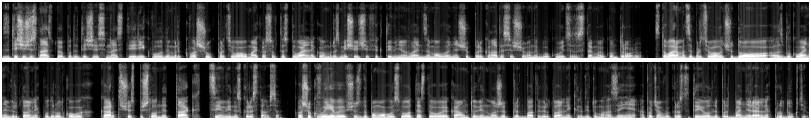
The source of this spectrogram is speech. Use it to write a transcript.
З 2016 по 2017 рік Володимир Квашук працював у Microsoft тестувальником, розміщуючи фіктивні онлайн-замовлення, щоб переконатися, що вони блокуються системою контролю. З товарами це працювало чудово, але з блокуванням віртуальних подарункових карт щось пішло не так, цим він і скористався. Квашук виявив, що з допомогою свого тестового аккаунту він може придбати віртуальний кредит у магазині, а потім використати його для придбання реальних продуктів.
